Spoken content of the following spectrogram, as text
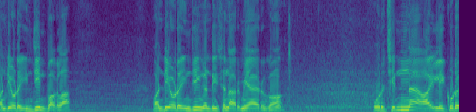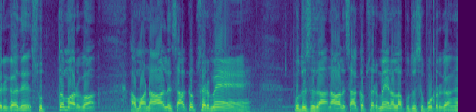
வண்டியோட இன்ஜின் பார்க்கலாம். வண்டியோட இன்ஜின் கண்டிஷன் அருமையாக இருக்கும். ஒரு சின்ன ஆயில் லீக் கூட இருக்காது சுத்தமாக இருக்கும். ஆமாம் நாலு சாக்கப்சருமே புதுசு தான் நாலு சாக்கப்சருமே நல்லா புதுசு போட்டிருக்காங்க.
